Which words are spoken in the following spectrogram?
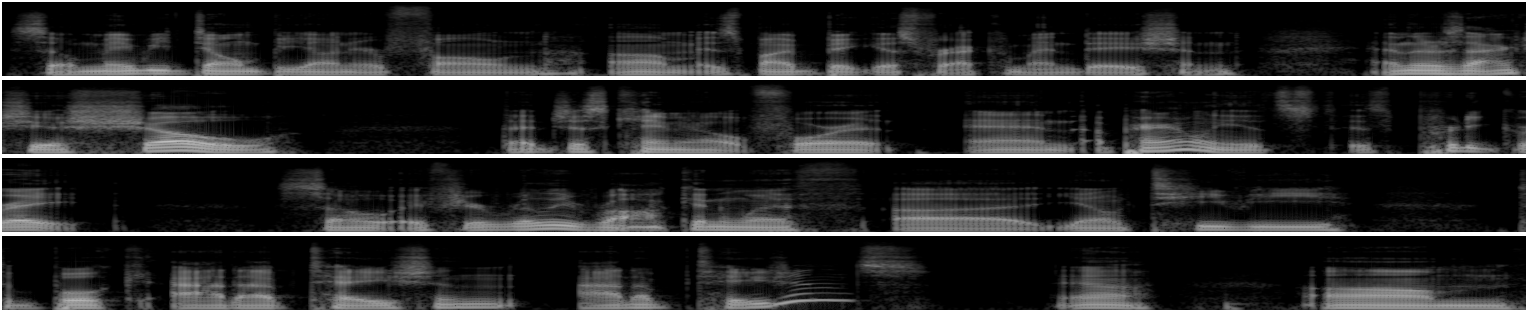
So maybe don't be on your phone. Um, is my biggest recommendation. And there's actually a show that just came out for it, and apparently it's it's pretty great. So if you're really rocking with uh, you know TV to book adaptation adaptations, yeah, um,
